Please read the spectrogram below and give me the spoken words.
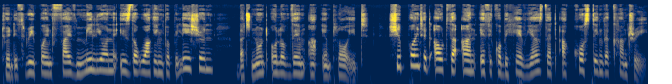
23.5 million is the working population, but not all of them are employed. She pointed out the unethical behaviors that are costing the country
